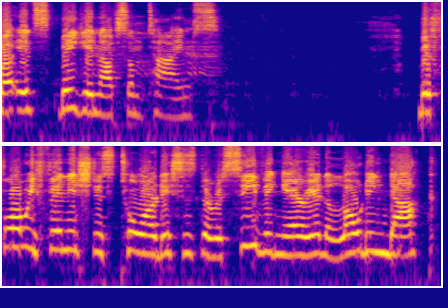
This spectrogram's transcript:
but it's big enough sometimes. Before we finish this tour, this is the receiving area, the loading dock.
